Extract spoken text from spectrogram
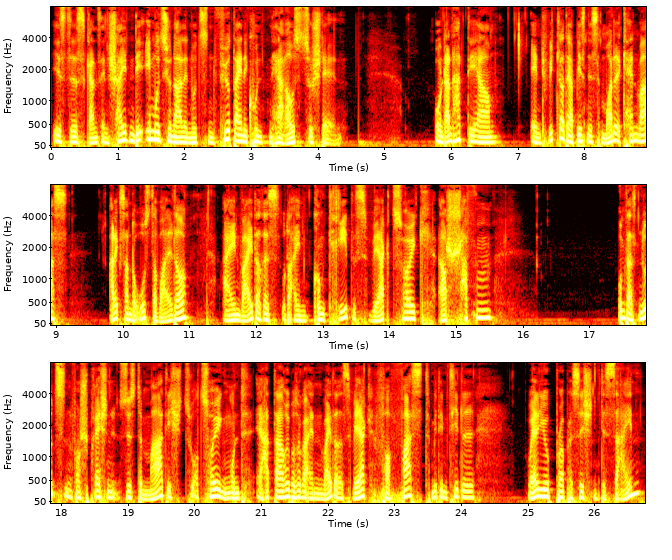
ist es, ganz entscheidende emotionale Nutzen für deine Kunden herauszustellen. Und dann hat der Entwickler der Business Model Canvas, Alexander Osterwalder, ein weiteres oder ein konkretes Werkzeug erschaffen, um das Nutzenversprechen systematisch zu erzeugen. Und er hat darüber sogar ein weiteres Werk verfasst mit dem Titel Value Proposition Design,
